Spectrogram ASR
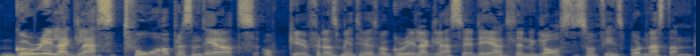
Gorilla Glass 2 har presenterats och eh, för den som inte vet vad Gorilla Glass är, det är egentligen glaset som finns på nästan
